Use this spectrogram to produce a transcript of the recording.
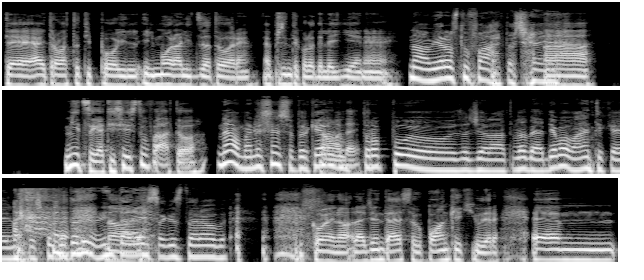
Te hai trovato tipo il, il moralizzatore. È presente quello delle iene? No, mi ero stufato. Cioè... Ah. Mizzica, ti sei stufato? No, ma nel senso perché no, erano troppo esagerato. Vabbè, andiamo avanti che ai nostri ascoltatori non no, interessa dai. questa roba. Come no, la gente adesso può anche chiudere. Ehm,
